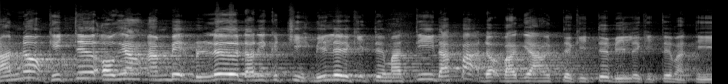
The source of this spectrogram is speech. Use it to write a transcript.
Anak kita orang ambil bela dari kecil. Bila kita mati, dapat tak bahagian harta kita bila kita mati.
